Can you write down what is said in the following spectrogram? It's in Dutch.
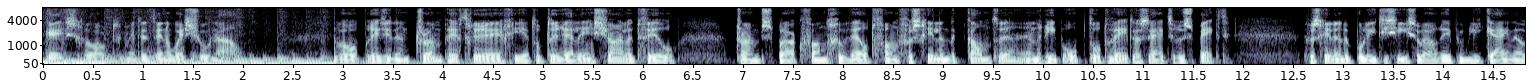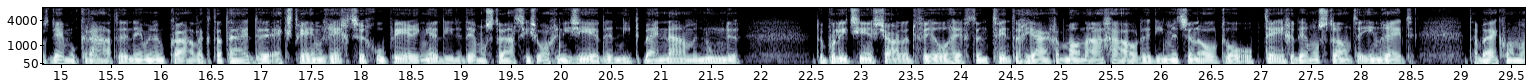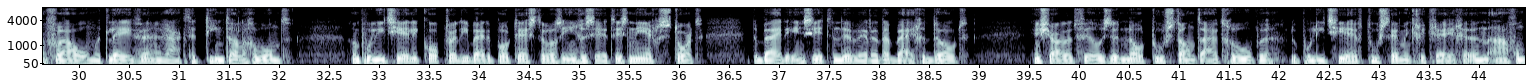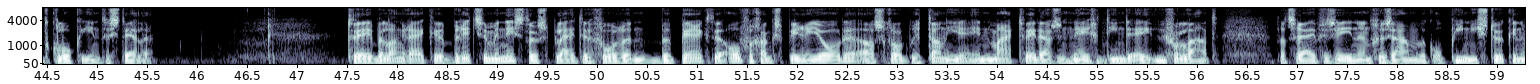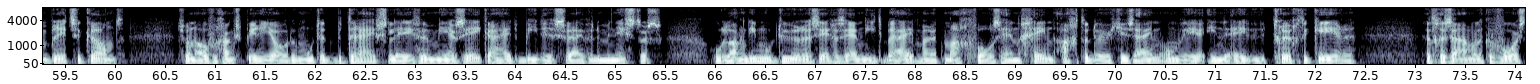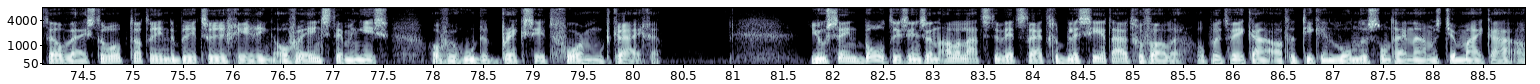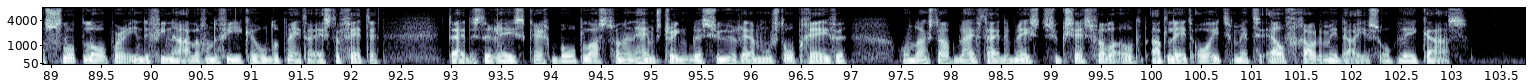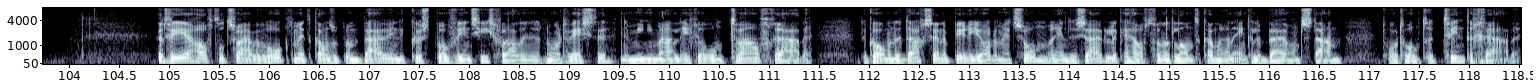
Kees Groot met het NOS-journaal. Waarop president Trump heeft gereageerd op de rellen in Charlottesville. Trump sprak van geweld van verschillende kanten en riep op tot wederzijds respect. Verschillende politici, zowel republikeinen als democraten, nemen hem kwalijk dat hij de extreemrechtse groeperingen die de demonstraties organiseerden niet bij name noemde. De politie in Charlottesville heeft een 20-jarige man aangehouden die met zijn auto op tegendemonstranten inreed. Daarbij kwam een vrouw om het leven en raakte tientallen gewond. Een politiehelikopter die bij de protesten was ingezet is neergestort. De beide inzittenden werden daarbij gedood. In Charlottesville is de noodtoestand uitgeroepen. De politie heeft toestemming gekregen een avondklok in te stellen. Twee belangrijke Britse ministers pleiten voor een beperkte overgangsperiode als Groot-Brittannië in maart 2019 de EU verlaat. Dat schrijven ze in een gezamenlijk opiniestuk in een Britse krant. Zo'n overgangsperiode moet het bedrijfsleven meer zekerheid bieden, schrijven de ministers. Hoe lang die moet duren zeggen ze er niet bij, maar het mag volgens hen geen achterdeurtje zijn om weer in de EU terug te keren. Het gezamenlijke voorstel wijst erop dat er in de Britse regering overeenstemming is over hoe de brexit vorm moet krijgen. Usain Bolt is in zijn allerlaatste wedstrijd geblesseerd uitgevallen. Op het WK Atletiek in Londen stond hij namens Jamaica als slotloper in de finale van de 4 x 100 meter estafette. Tijdens de race kreeg Bolt last van een hamstringblessure en moest opgeven. Ondanks dat blijft hij de meest succesvolle atleet ooit met 11 gouden medailles op WK's. Het weer half tot zwaar bewolkt met kans op een bui in de kustprovincies, vooral in het noordwesten. De minima liggen rond 12 graden. De komende dag zijn er perioden met zon, maar in de zuidelijke helft van het land kan er een enkele bui ontstaan. Het wordt rond de 20 graden.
